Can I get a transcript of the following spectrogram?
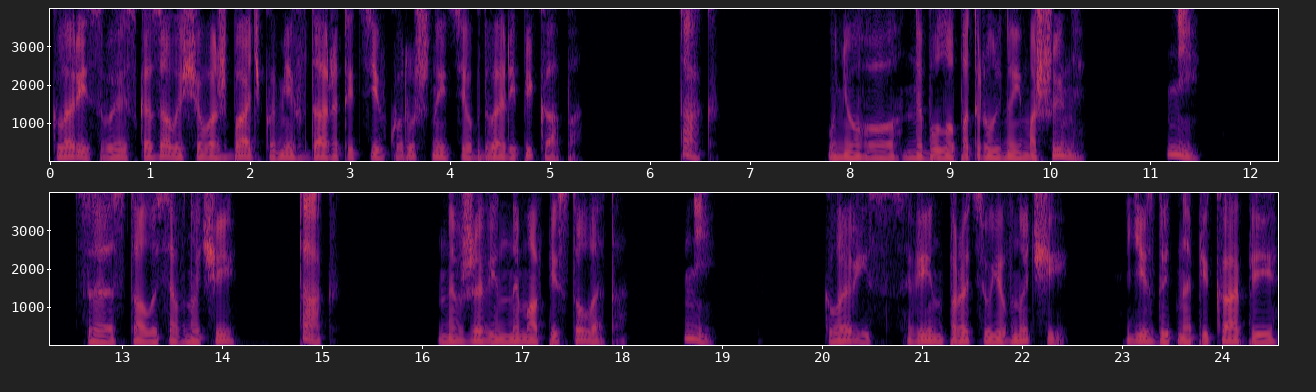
Кларіс, ви сказали, що ваш батько міг вдарити цівку рушниці об двері пікапа. Так. У нього не було патрульної машини? Ні. Це сталося вночі? Так. Невже він не мав пістолета? Ні. Кларіс, він працює вночі, їздить на пікапі,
